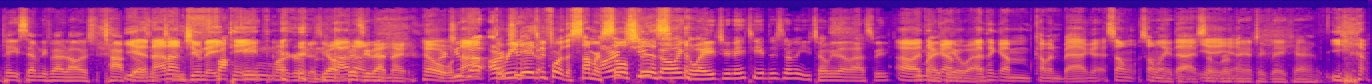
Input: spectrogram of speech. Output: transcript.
and pay seventy five dollars for tacos. Yeah, and not on June 18th. Margaritas. Yo, I'm busy on- that night. No, Aren't go- three days go- before the summer Aren't solstice. you going away June eighteenth or something? You told me that last week. Oh, I you think might I'm, be away. I think I'm coming back. Uh, Some something like that. Some Yeah, yeah. romantic vacay. Yeah,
